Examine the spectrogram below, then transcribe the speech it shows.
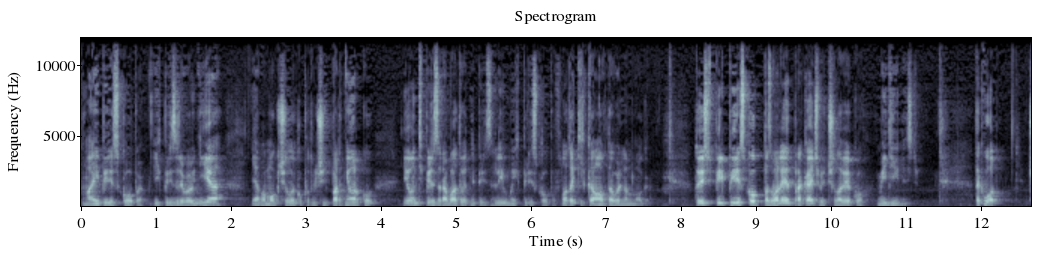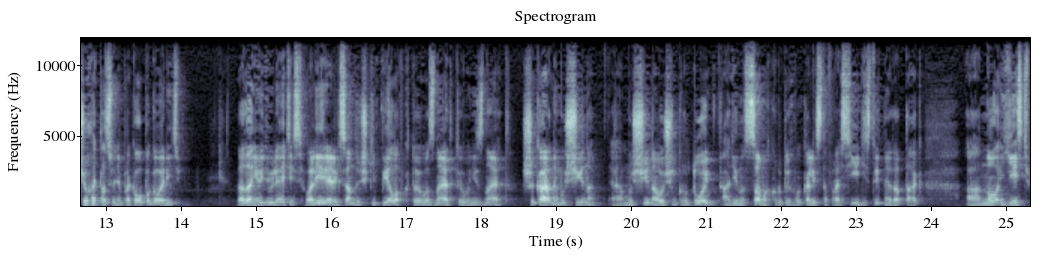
мои перископы. Их перезаливаю не я, я помог человеку подключить партнерку, и он теперь зарабатывает на перезаливе моих перископов. Но таких каналов довольно много. То есть перископ позволяет прокачивать человеку медийность. Так вот, что хотел сегодня, про кого поговорить? Да-да, не удивляйтесь, Валерий Александрович Кипелов, кто его знает, кто его не знает. Шикарный мужчина, э, мужчина очень крутой, один из самых крутых вокалистов России, действительно это так. А, но есть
